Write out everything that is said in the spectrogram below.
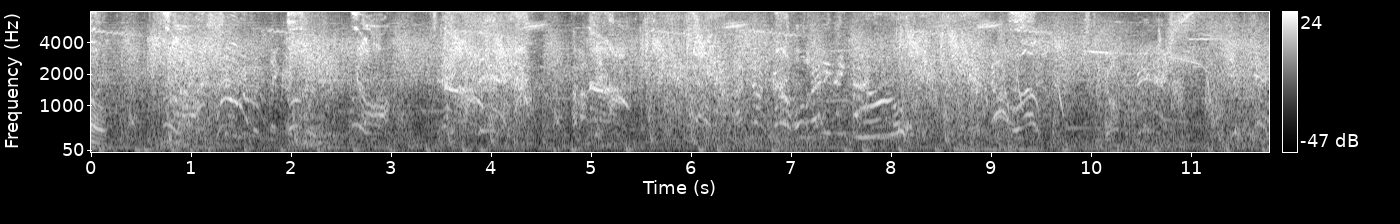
Oh, not gonna hold anything back! No! Don't finish! You can't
